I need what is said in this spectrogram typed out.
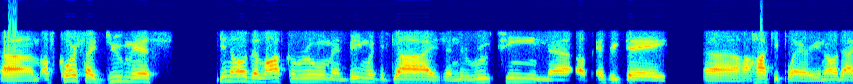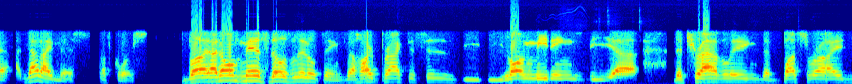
Um, of course, I do miss, you know, the locker room and being with the guys and the routine uh, of everyday uh, hockey player. You know that that I miss, of course. But I don't miss those little things: the hard practices, the, the long meetings, the uh, the traveling, the bus rides,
